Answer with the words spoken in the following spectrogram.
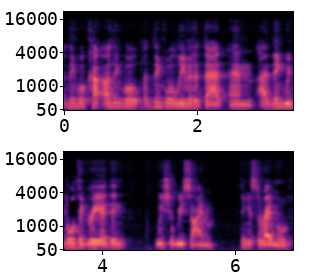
I think we'll cut. I think we'll. I think we'll leave it at that. And I think we both agree. I think we should re-sign him. I think it's the right move.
